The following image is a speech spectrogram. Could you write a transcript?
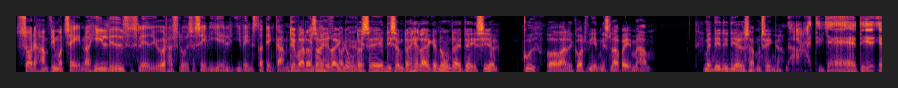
så er det ham, vi må tage, når hele ledelseslaget i øvrigt har slået sig selv ihjel i Venstre dengang. Det var der så heller ikke nogen, der sagde, ligesom der heller ikke er nogen, der i dag siger, Gud, hvor var det godt, vi endelig slapper af med ham. Men det er det, de alle sammen tænker. Nej, det, ja, det, ja,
